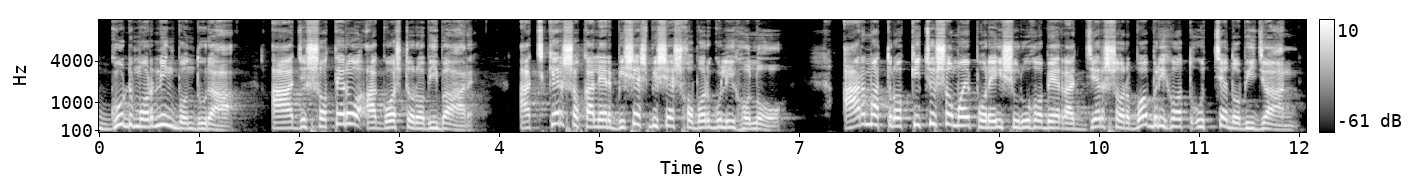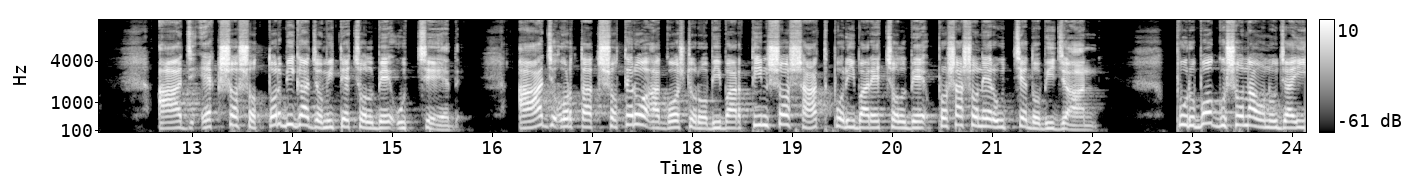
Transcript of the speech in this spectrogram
গুড মর্নিং বন্ধুরা। আজ সতেরো আগস্ট রবিবার। আজকের সকালের বিশেষ বিশেষ খবরগুলি হল, আর মাত্র কিছু সময় পরেই শুরু হবে রাজ্যের সর্ববৃহৎ উচ্ছেদ অভিযান। আজ একশো সত্তর বিঘা জমিতে চলবে উচ্ছেদ। আজ অর্থাৎ সতেরো আগস্ট রবিবার তিনশো সাত পরিবারে চলবে প্রশাসনের উচ্ছেদ অভিযান। পূর্ব ঘোষণা অনুযায়ী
